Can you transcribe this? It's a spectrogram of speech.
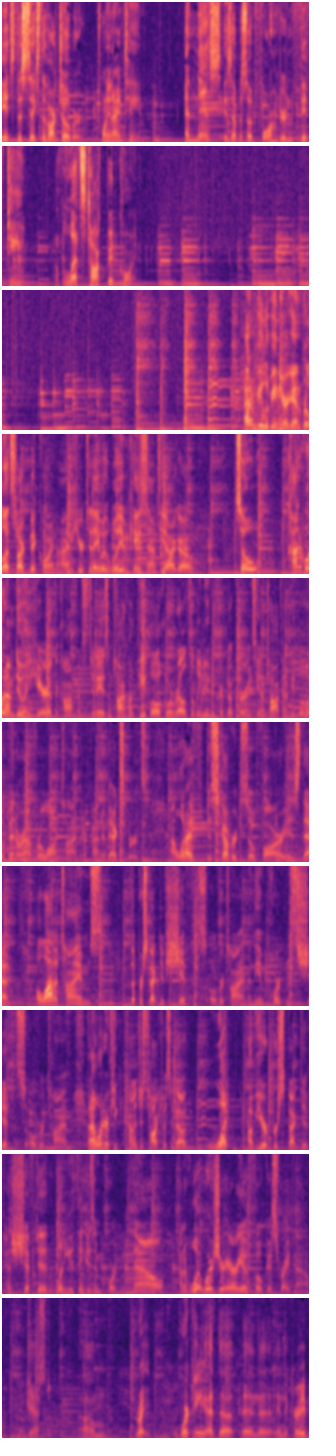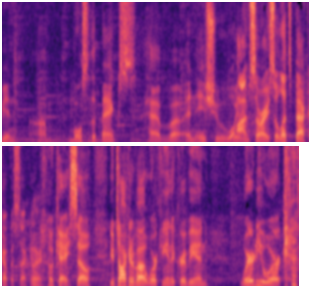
It's the 6th of October, 2019, and this is episode 415 of Let's Talk Bitcoin. Adam B. Levine here again for Let's Talk Bitcoin. I'm here today with William K. Santiago. So, kind of what I'm doing here at the conference today is I'm talking with people who are relatively new to cryptocurrency, and I'm talking to people who have been around for a long time and are kind of experts. Uh, what I've discovered so far is that a lot of times the perspective shifts over time and the importance shifts over time. And I wonder if you could kind of just talk to us about what of your perspective has shifted. What do you think is important now? Kind of what, where's your area of focus right now? Interest. Um, right, working at the in the, in the Caribbean, um, most of the banks have uh, an issue Well, with. I'm sorry. So let's back up a second. Right. Okay, so you're talking about working in the Caribbean. Where do you work?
